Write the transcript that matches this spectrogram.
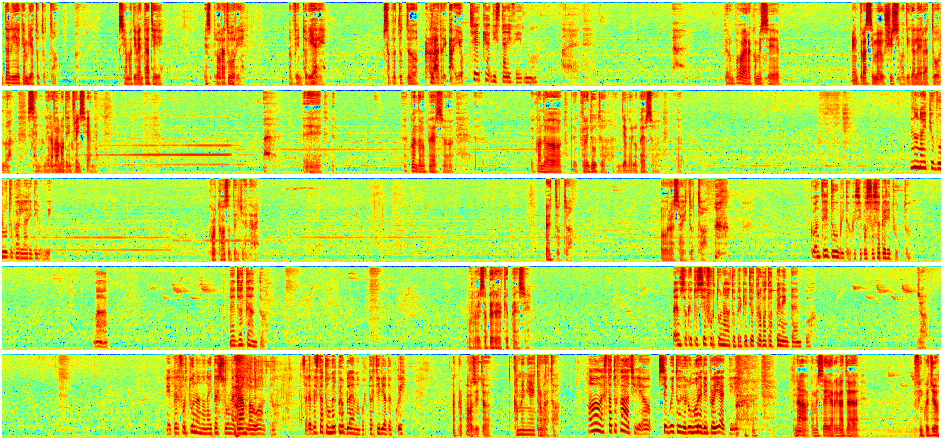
E da lì è cambiato tutto. Siamo diventati esploratori, avventurieri. Soprattutto ladri. Ah, io. Cerca di stare fermo. Per un po' era come se entrassimo e uscissimo di galera a turno, se non eravamo dentro insieme. E quando l'ho perso, quando ho creduto di averlo perso, Non hai più voluto parlare di lui. qualcosa del genere. È tutto. Ora sai tutto. Con te dubito che si possa sapere tutto. Ma... È già tanto. Vorrei sapere a che pensi. Penso che tu sia fortunato perché ti ho trovato appena in tempo. Già. E per fortuna non hai perso una gamba o altro. Sarebbe stato un bel problema portarti via da qui. A proposito, come mi hai trovato? Oh, è stato facile. Ho seguito il rumore dei proiettili. No, come sei arrivata fin qui giù?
